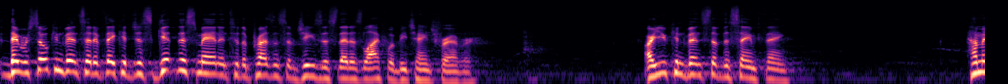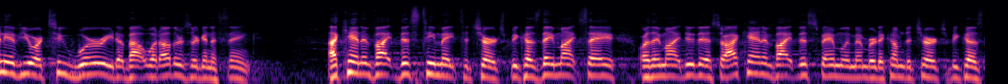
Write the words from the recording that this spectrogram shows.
they were so convinced that if they could just get this man into the presence of Jesus that his life would be changed forever. Are you convinced of the same thing? How many of you are too worried about what others are going to think? I can't invite this teammate to church because they might say or they might do this, or I can't invite this family member to come to church because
